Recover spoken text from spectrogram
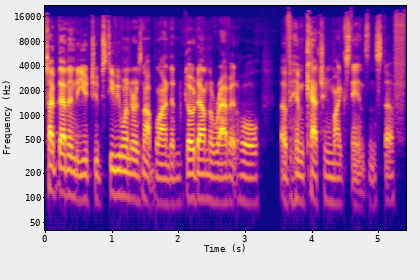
Type that into YouTube. Stevie Wonder is not blind, and go down the rabbit hole of him catching mic stands and stuff.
